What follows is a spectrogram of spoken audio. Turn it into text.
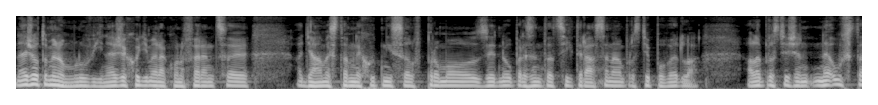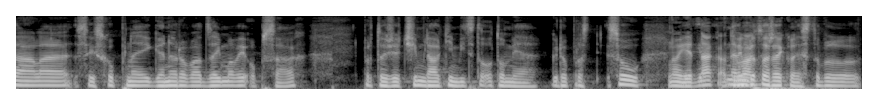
ne, že o tom jenom mluví, ne, že chodíme na konference a děláme si tam nechutný self-promo s jednou prezentací, která se nám prostě povedla, ale prostě, že neustále jsi schopný generovat zajímavý obsah, protože čím dál tím víc to o tom je. Kdo prostě, jsou, no jednak, a nevím, druhá, kdo to řekl, jestli to byl...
